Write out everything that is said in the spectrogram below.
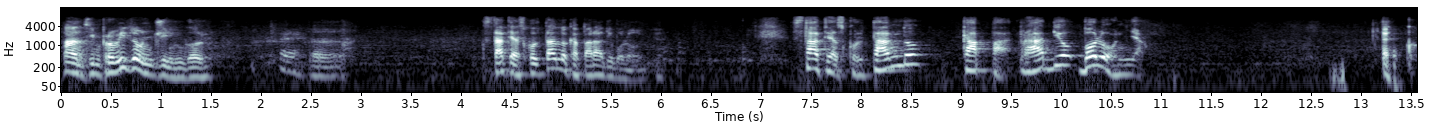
Anzi, improvviso un jingle. Eh. Uh, state ascoltando K Radio Bologna. State ascoltando K Radio Bologna. Ecco.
